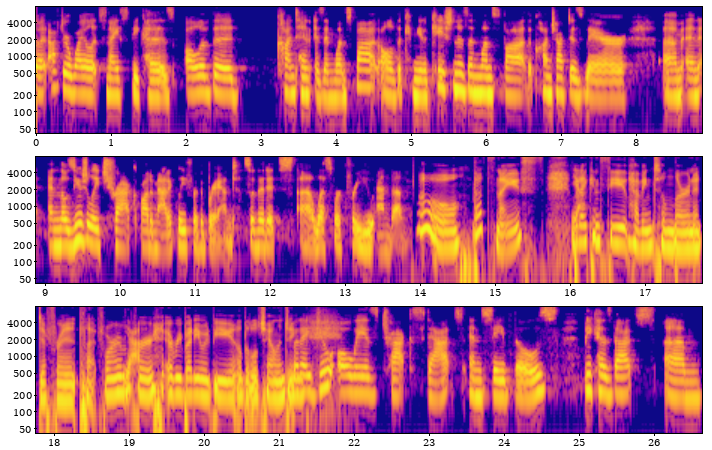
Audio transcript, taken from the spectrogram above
but after a while, it's nice because all of the content is in one spot, all of the communication is in one spot, the contract is there. Um, and and those usually track automatically for the brand, so that it's uh, less work for you and them. Oh, that's nice. But Yeah. I can see having to learn a different platform Yeah. for everybody would be a little challenging. But I do always track stats and save those because that's, um,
